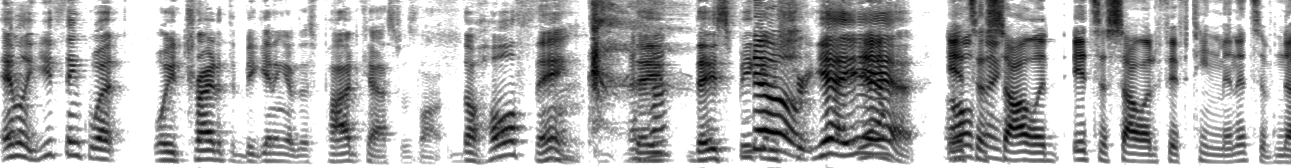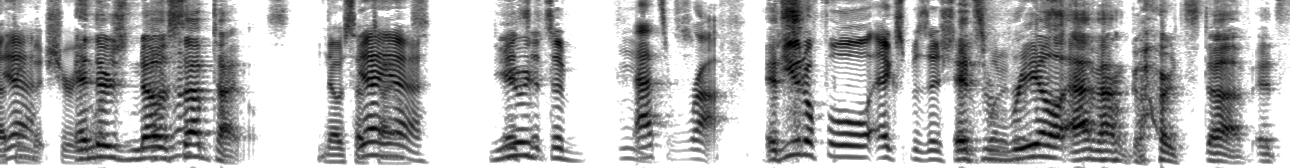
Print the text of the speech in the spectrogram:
Emily, you think what we tried at the beginning of this podcast was long? The whole thing they uh-huh. they speak No. in Shri- yeah yeah Yeah. yeah. it's a thing. solid. It's a solid 15 minutes of nothing Yeah. but Shuri. and there's no uh-huh. subtitles. no subtitles. yeah. You, It's, it's a mm. That's rough. It's- beautiful exposition. It's is what it real avant-garde stuff. It's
